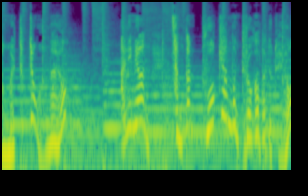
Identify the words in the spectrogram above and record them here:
정말 특종 없나요? 아니면 잠깐 부엌에 한번 들어가 봐도 돼요?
